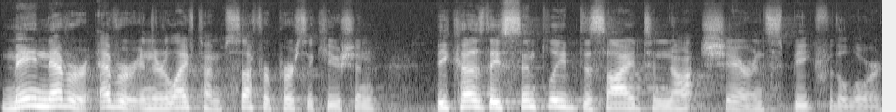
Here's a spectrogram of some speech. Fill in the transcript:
may never, ever in their lifetime suffer persecution because they simply decide to not share and speak for the Lord.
